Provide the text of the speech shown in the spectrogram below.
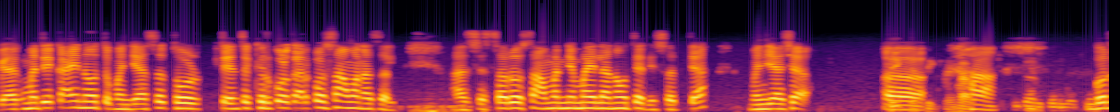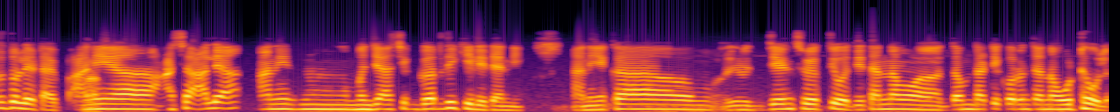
बॅगमध्ये काय नव्हतं. म्हणजे असं थोडं त्यांचं किरकोळ कारकोळ सामान असेल. अशा सर्वसामान्य महिला नव्हत्या दिसत त्या. म्हणजे अशा हा. गरदोले टाईप आणि अशा आल्या आणि म्हणजे अशी गर्दी केली त्यांनी. आणि एका जेंट्स व्यक्ती होती त्यांना दमदाटी करून त्यांना उठवलं.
